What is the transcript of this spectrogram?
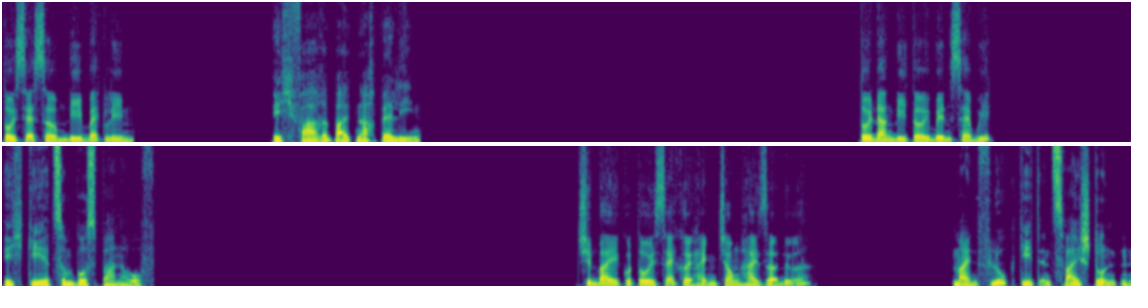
Tôi sẽ sớm đi Berlin. Ich fahre bald nach Berlin. Tôi đang đi tới bến xe buýt. Ich gehe zum Busbahnhof. Chuyến bay của tôi sẽ khởi hành trong 2 giờ nữa. Mein Flug geht in zwei Stunden.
